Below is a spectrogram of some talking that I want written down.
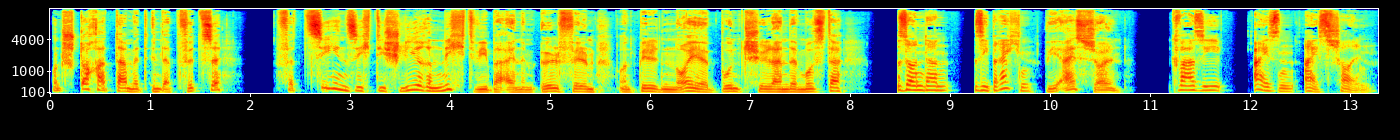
und stochert damit in der Pfütze, verziehen sich die Schlieren nicht wie bei einem Ölfilm und bilden neue bunt schillernde Muster, sondern sie brechen. Wie Eisschollen. Quasi Eiseneisschollen.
